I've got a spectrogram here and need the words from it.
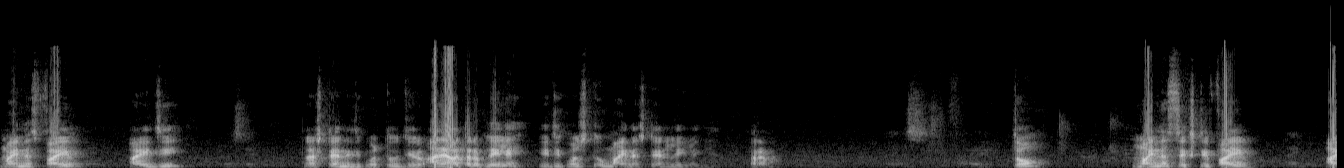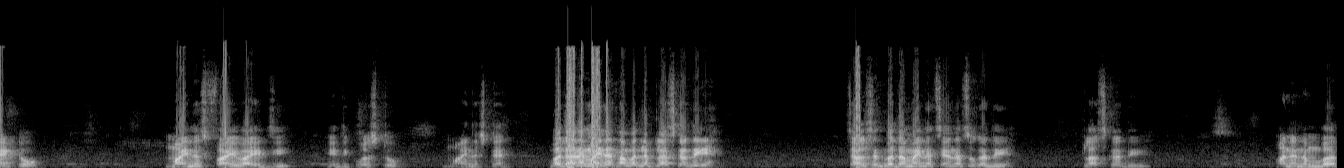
minus five IG plus ten is equal to zero આને આ તરફ લઈ લે is equals to minus ten લઈ લઈએ બરાબર તો minus sixty five I two minus five IG is equals to minus ten બધાને માઇનસ ના બદલે પ્લસ કરી દઈએ ચાલશે ને બધા માઇનસ છે એના શું કરી દઈએ પ્લસ કરી દઈએ અને નંબર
